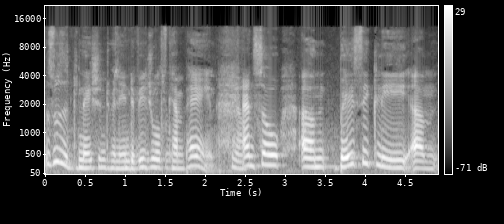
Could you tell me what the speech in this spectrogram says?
this was a donation to an individual's campaign. Yeah. And so um, basically, um,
